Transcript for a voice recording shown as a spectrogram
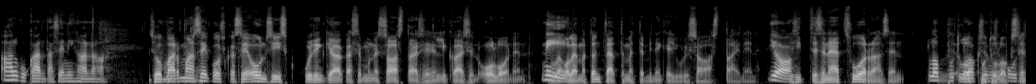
alkukantaisen ihanaa. Se on varmaan se, koska se on siis kuitenkin aika semmoinen saastaisen ja likaisen oloinen. Niin. Olematta nyt välttämättä mitenkään juuri saastainen. Joo. Ja sitten sä näet suoraan sen lopputuloksen. lopputuloksen.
